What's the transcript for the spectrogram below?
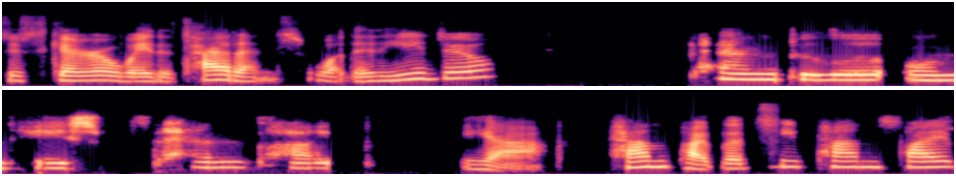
to scare away the Titans. What did he do? Pan blew on his pan pipe. Yeah, Pan pipe. Let's see panpipe.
